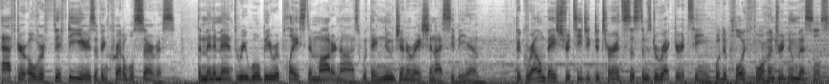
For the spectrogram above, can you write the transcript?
After over 50 years of incredible service, the Minuteman III will be replaced and modernized with a new generation ICBM. The ground based Strategic Deterrent Systems Directorate team will deploy 400 new missiles,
